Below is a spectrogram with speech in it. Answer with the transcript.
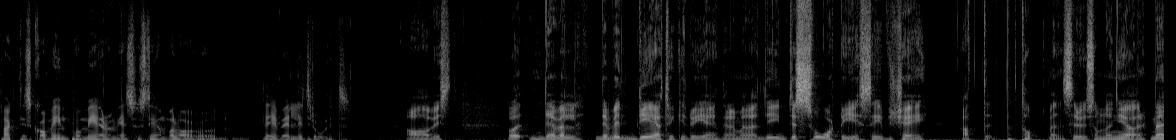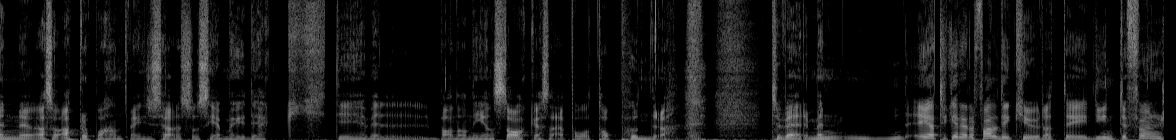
faktiskt komma in på mer och mer systembolag och det är väldigt roligt. Ja, visst. Och det är väl det, är väl det jag tycker egentligen. Jag menar, det är inte svårt att gissa i och för sig att toppen ser ut som den gör. Men eh, alltså apropå hantverksöl så ser man ju det. Det är väl bara någon enstaka så här på topp 100. Tyvärr. Men mm, jag tycker i alla fall det är kul att det, det är inte förrän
